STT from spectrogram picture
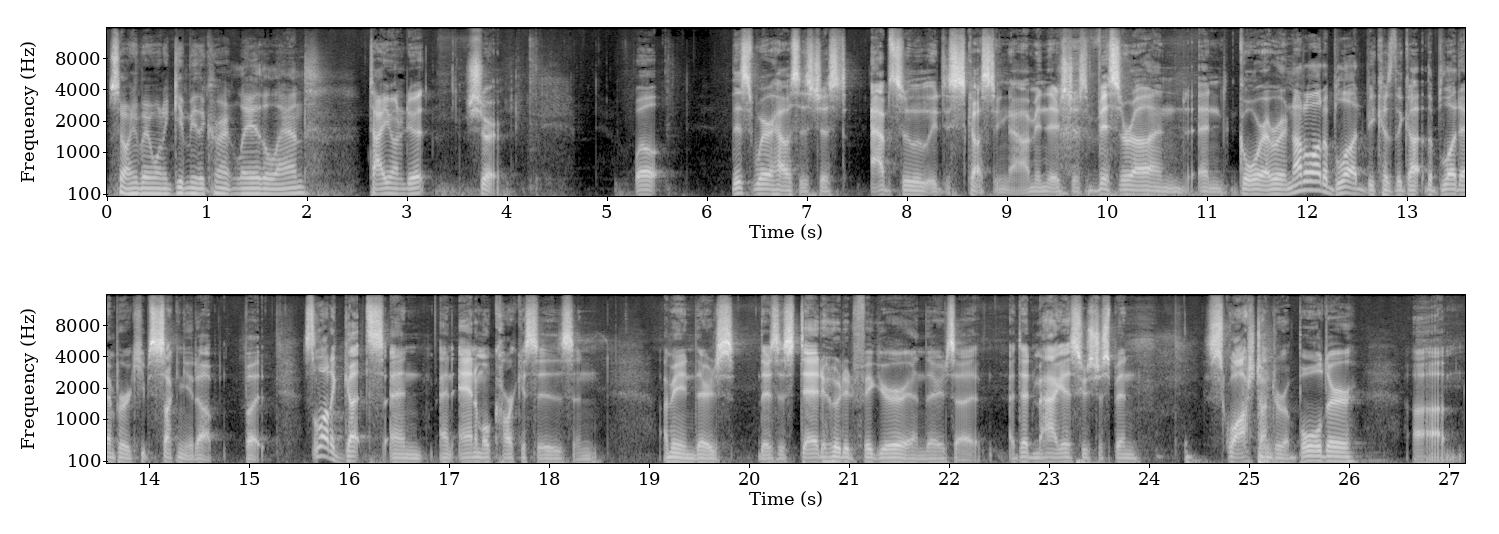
So, anybody want to give me the current lay of the land? Ty, you want to do it? Sure. Well, this warehouse is just absolutely disgusting now. I mean, there's just viscera and and gore everywhere. Not a lot of blood because the gut, the blood emperor keeps sucking it up, but it's a lot of guts and and animal carcasses and I mean, there's there's this dead hooded figure, and there's a, a dead Magus who's just been squashed under a boulder. Um,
